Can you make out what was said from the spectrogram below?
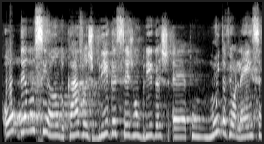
ou denunciando, caso as brigas sejam brigas é, com muita violência,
